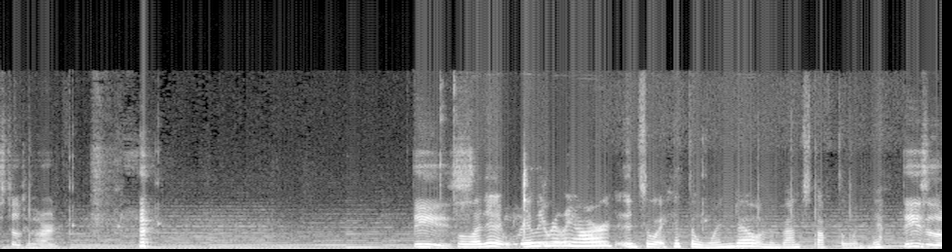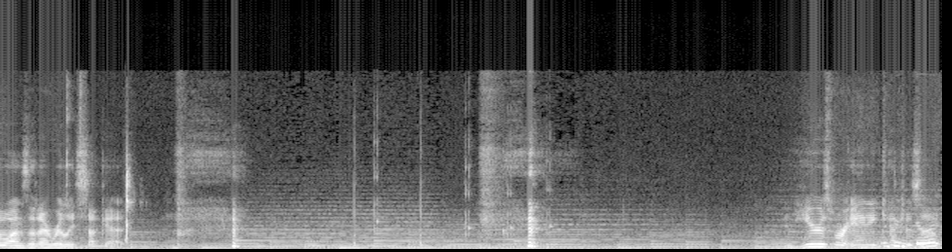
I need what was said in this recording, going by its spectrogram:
Still too hard. These. Well, I did it really, really hard, and so it hit the window and then bounced off the window. These are the ones that I really suck at. and here's where Annie catches up. it.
